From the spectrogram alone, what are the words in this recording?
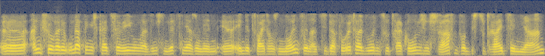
äh, Anführer der Unabhängigkeitsverbewegung, also nicht im letzten Jahr, sondern äh, Ende 2019, als sie da verurteilt wurden zu drakonischen Strafen von bis zu 13 Jahren,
